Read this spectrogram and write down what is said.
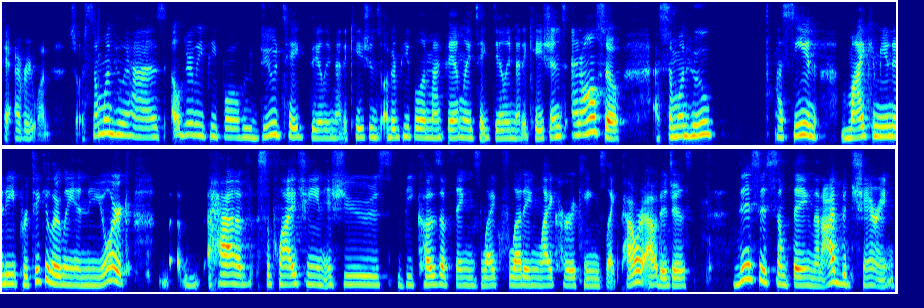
to everyone. So, as someone who has elderly people who do take daily medications, other people in my family take daily medications, and also as someone who has seen my community, particularly in New York, have supply chain issues because of things like flooding, like hurricanes, like power outages. This is something that I've been sharing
